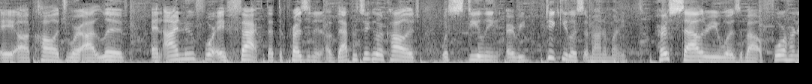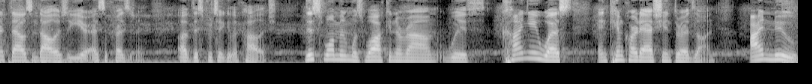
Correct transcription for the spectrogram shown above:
a uh, college where I live, and I knew for a fact that the president of that particular college was stealing a ridiculous amount of money. Her salary was about $400,000 a year as the president of this particular college. This woman was walking around with Kanye West and Kim Kardashian threads on. I knew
